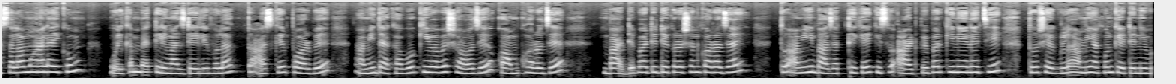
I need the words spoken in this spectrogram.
আসসালামু আলাইকুম। Welcome back Lima's daily vlog তো আজকের পর্বে আমি দেখাবো কীভাবে সহজে, কম খরচে বার্থডে পার্টি ডেকোরেশন করা যায়। তো আমি বাজার থেকে কিছু আর্ট পেপার কিনে এনেছি। তো সেগুলো আমি এখন কেটে নিব।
